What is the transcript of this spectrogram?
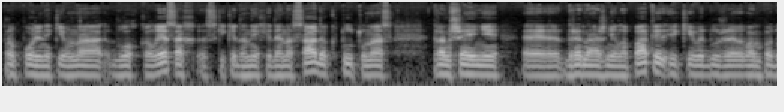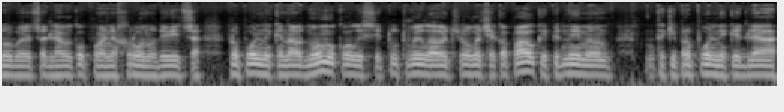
пропольників на двох колесах, скільки до них іде насадок. Тут у нас траншейні е, дренажні лопати, які дуже вам подобаються для викопування хрону. Дивіться, пропольники на одному колесі. Тут вила оч- овочекопалки, під ними он, такі пропольники для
